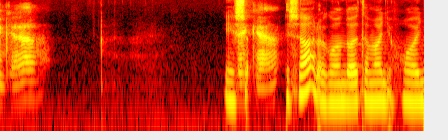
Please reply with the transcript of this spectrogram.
Igen. És, Igen. és arra gondoltam, hogy, hogy,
